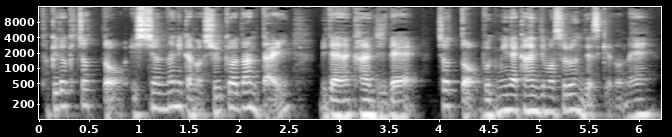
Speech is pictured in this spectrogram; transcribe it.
時々ちょっと一瞬何かの宗教団体みたいな感じでちょっと不気味な感じもするんですけどね。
